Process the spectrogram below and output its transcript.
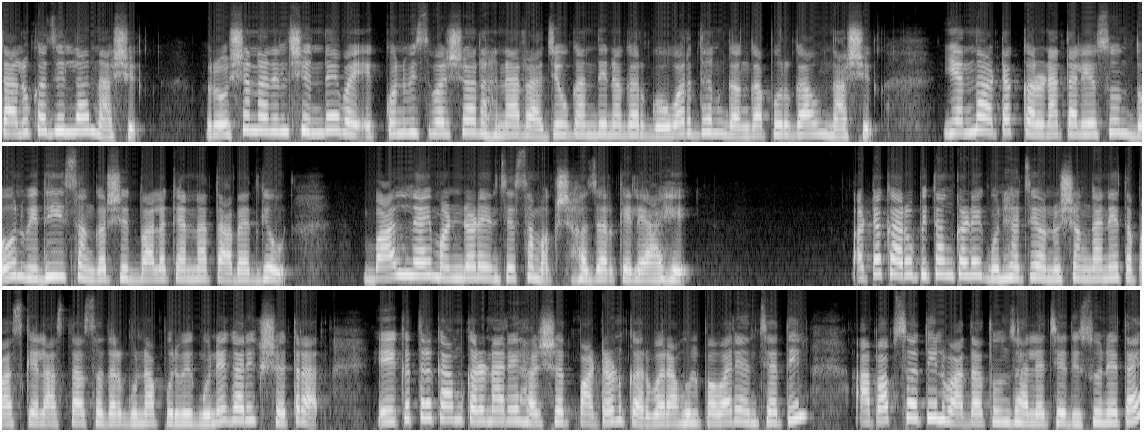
तालुका जिल्हा नाशिक. रोशन अनिल शिंदे वय एकोणवीस वर्ष राहणार राजीव गांधीनगर गोवर्धन गंगापूर गाव नाशिक. यांना अटक करण्यात आली असून दोन विधी संघर्षित बालक यांना ताब्यात घेऊन बाल न्याय मंडळ यांचे समक्ष हजर केले आहे. अटक आरोपितांकडे गुन्ह्याचे अनुषंगाने तपास केला असता सदर गुन्हापूर्वी गुन्हेगारी क्षेत्रात एकत्र काम करणारे हर्षद पाटणकर व राहुल पवार यांच्यातील आपापसातील वादातून झाल्याचे दिसून येत आहे.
